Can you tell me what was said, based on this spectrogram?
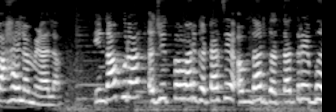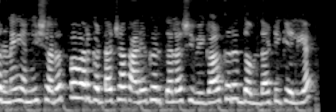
पाहायला मिळाला. इंदापुरात अजित पवार गटाचे आमदार दत्तात्रय भरणे यांनी शरद पवार गटाच्या कार्यकर्त्याला शिवीगाळ करत दमदाटी केली आहे.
